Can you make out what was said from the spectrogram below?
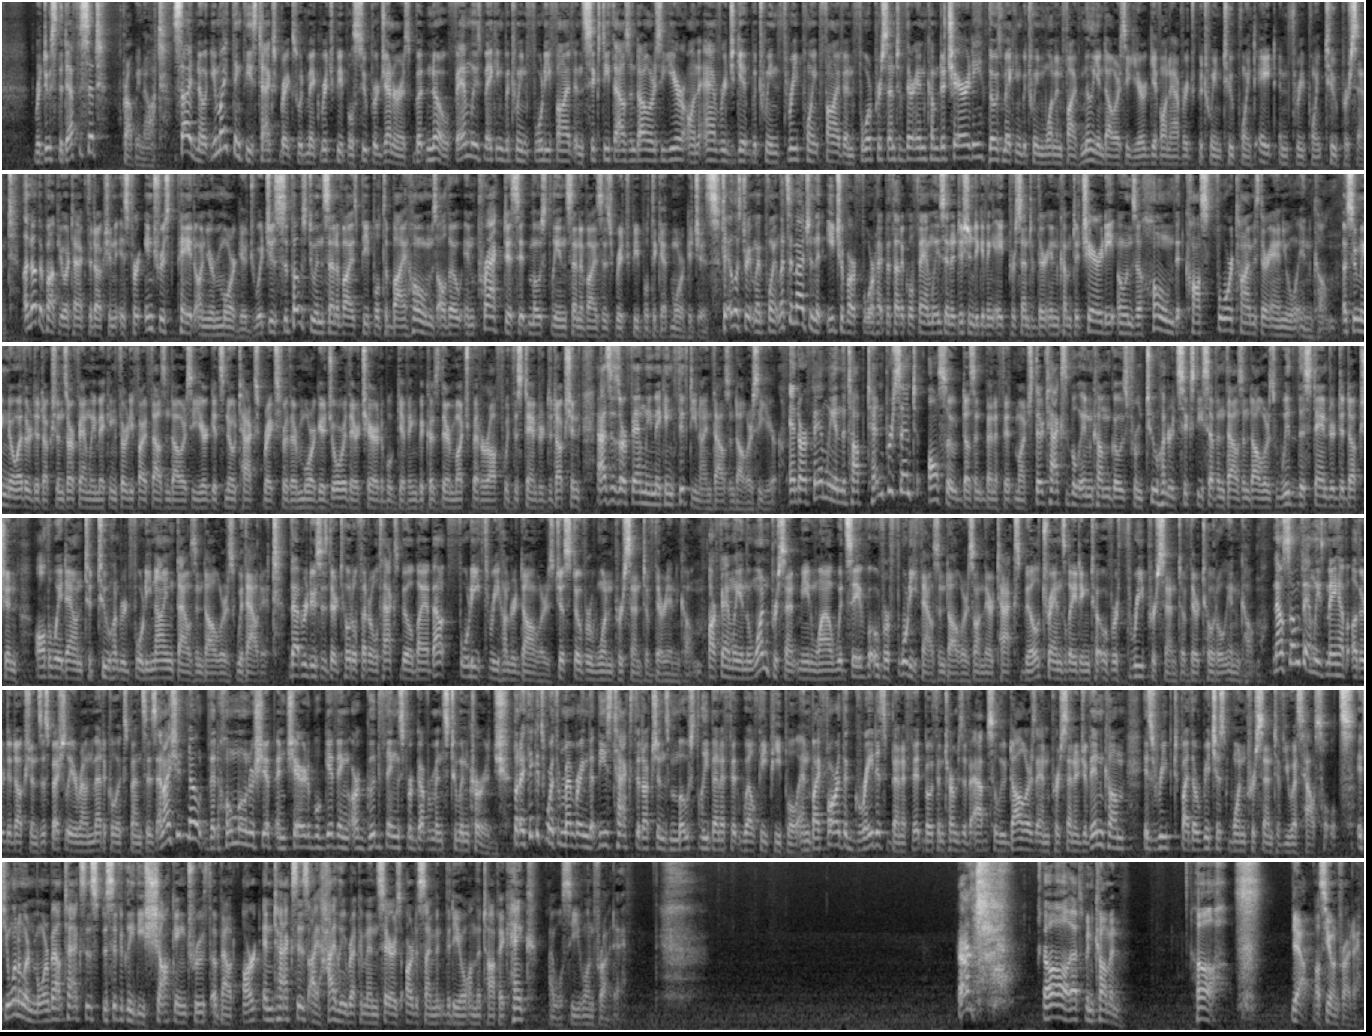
reduce the deficit? Probably not. Side note, you might think these tax breaks would make rich people super generous, but no, families making between $45 and $60,000 a year on average give between 3.5 and 4% of their income to charity. Those making between 1 and $5 million a year give on average between 2.8 and 3.2%. Another popular tax deduction is for interest paid on your mortgage, which is supposed to incentivize people to buy homes, although in practice it mostly incentivizes rich people to get mortgages. To illustrate my point, let's imagine that each of our four hypothetical families, in addition to giving 8% of their income to charity owns a home that costs four times their annual income. Assuming no other deductions, our family making $35,000 a year gets no tax breaks for their mortgage or their charitable giving because they're much better off with the standard deduction, as is our family making $59,000 a year. And our family in the top 10% also doesn't benefit much. Their taxable income goes from $267,000 with the standard deduction all the way down to $249,000 without it. That reduces their total federal tax bill by about $4,300, just over 1% of their income. Our family in the 1%, meanwhile, would save over $40,000 on their tax bill, translating to over 3% of their total income. Now, some families may have other deductions, especially around medical expenses, and I should note that homeownership and charitable giving are good things for governments to encourage. But I think it's worth remembering that these tax deductions mostly benefit wealthy people, and by far the greatest benefit, both in terms of absolute dollars and percentage of income, is reaped by the richest 1% of US households. If you want to learn more about taxes, specifically the shocking truth about art and taxes, I highly recommend Sarah's art assignment video on the topic. Hank, I will see you on Friday. Oh, that's been coming. Oh. Yeah, I'll see you on Friday.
